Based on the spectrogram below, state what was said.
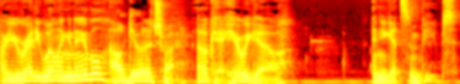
are you ready, willing, and able? I'll give it a try. Okay, here we go. And you get some beeps.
